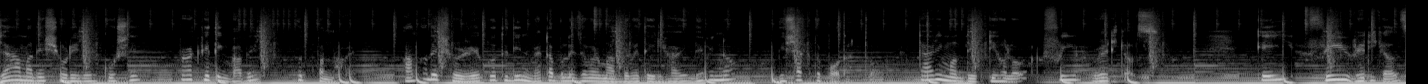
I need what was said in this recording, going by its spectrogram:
যা আমাদের শরীরের কোষে প্রাকৃতিকভাবে উৎপন্ন হয়। আমাদের শরীরে প্রতিদিন মেটাবলিজমের মাধ্যমে তৈরি হয় বিভিন্ন বিষাক্ত পদার্থ। তারই মধ্যে একটি হলো ফ্রি রেডিক্যালস এই ফ্রি রেডিক্যালস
